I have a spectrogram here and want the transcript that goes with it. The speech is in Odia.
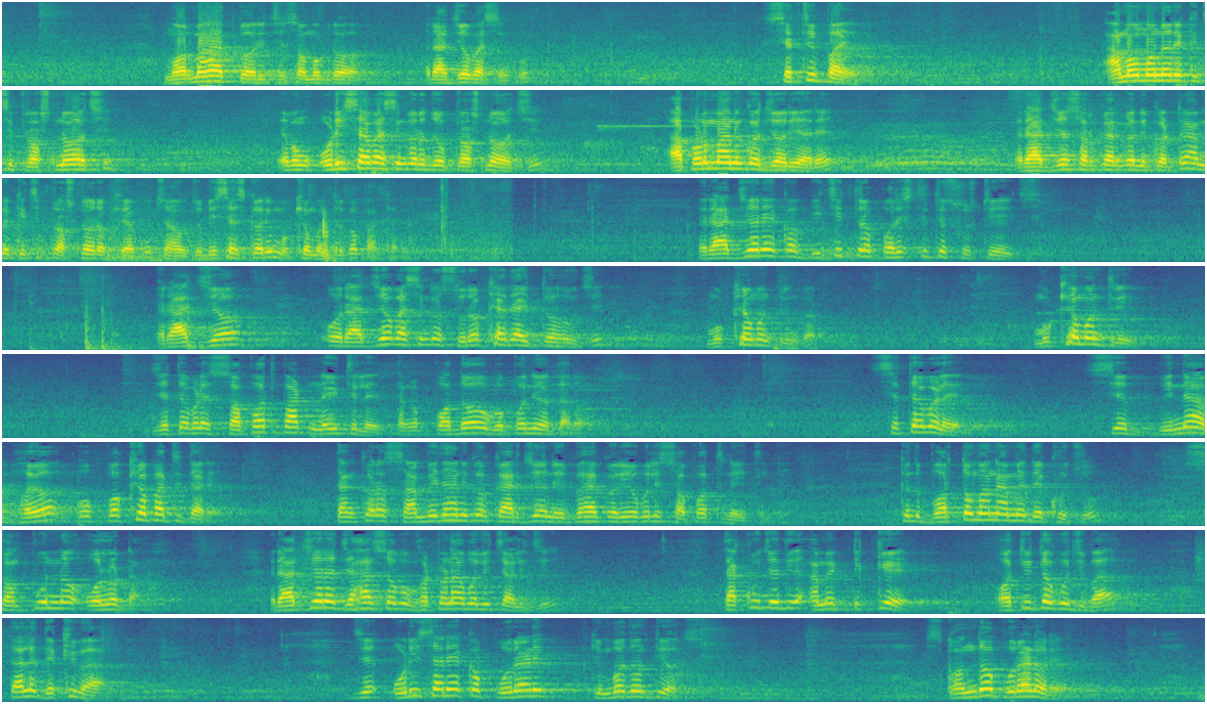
ମର୍ମାହତ କରିଛି ସମଗ୍ର ରାଜ୍ୟବାସୀଙ୍କୁ ସେଥିପାଇଁ ଆମ ମନରେ କିଛି ପ୍ରଶ୍ନ ଅଛି ଏବଂ ଓଡ଼ିଶାବାସୀଙ୍କର ଯେଉଁ ପ୍ରଶ୍ନ ଅଛି ଆପଣମାନଙ୍କ ଜରିଆରେ ରାଜ୍ୟ ସରକାରଙ୍କ ନିକଟରେ ଆମେ କିଛି ପ୍ରଶ୍ନ ରଖିବାକୁ ଚାହୁଁଛୁ ବିଶେଷ କରି ମୁଖ୍ୟମନ୍ତ୍ରୀଙ୍କ ପାଖରେ। ରାଜ୍ୟରେ ଏକ ବିଚିତ୍ର ପରିସ୍ଥିତି ସୃଷ୍ଟି ହୋଇଛି। ରାଜ୍ୟ ଓ ରାଜ୍ୟବାସୀଙ୍କ ସୁରକ୍ଷା ଦାୟିତ୍ୱ ହେଉଛି ମୁଖ୍ୟମନ୍ତ୍ରୀଙ୍କର। ମୁଖ୍ୟମନ୍ତ୍ରୀ ଯେତେବେଳେ ଶପଥ ପାଠ ନେଇଥିଲେ ତାଙ୍କ ପଦ ଓ ଗୋପନୀୟତାର ସେତେବେଳେ ସିଏ ବିନା ଭୟ ଓ ପକ୍ଷପାତିତାରେ ତାଙ୍କର ସାମ୍ବିଧାନିକ କାର୍ଯ୍ୟ ନିର୍ବାହ କରିବ ବୋଲି ଶପଥ ନେଇଥିଲେ। କିନ୍ତୁ ବର୍ତ୍ତମାନ ଆମେ ଦେଖୁଛୁ ସମ୍ପୂର୍ଣ୍ଣ ଓଲଟା। ରାଜ୍ୟରେ ଯାହା ସବୁ ଘଟଣାବଳୀ ଚାଲିଛି ତାକୁ ଯଦି ଆମେ ଟିକେ ଅତୀତକୁ ଯିବା ତାହେଲେ ଦେଖିବା ଯେ ଓଡ଼ିଶାରେ ଏକ ପୌରାଣିକ କିମ୍ବଦନ୍ତୀ ଅଛି। ସ୍କନ୍ଦ ପୁରାଣରେ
